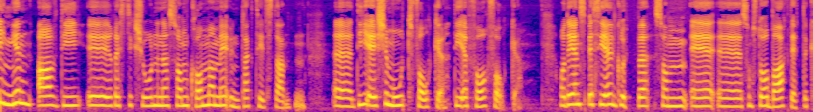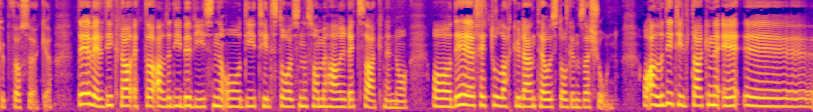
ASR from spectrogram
ingen av de eh, restriksjonene som kommer med unntakstilstanden, eh, de er ikke mot folket, de er for folket. Og det er en spesiell gruppe som, er, eh, som står bak dette kuppforsøket. Det er veldig klart etter alle de bevisene og de tilståelsene som vi har i rettssakene nå. Og det er Fetullah terroristorganisasjon. Og alle de tiltakene er, eh,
